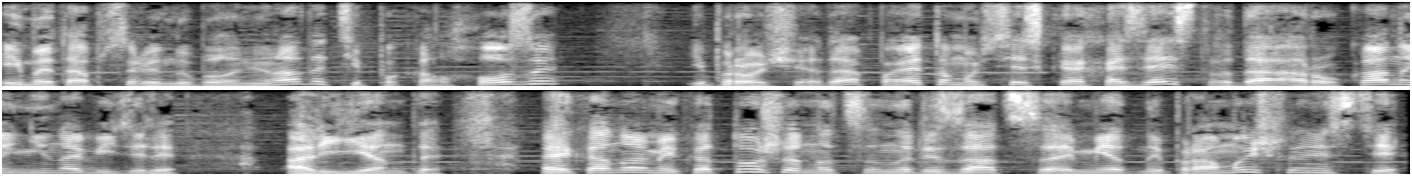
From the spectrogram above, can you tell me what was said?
им это абсолютно было не надо, типа колхозы и прочее, да, поэтому сельское хозяйство, да, аруканы ненавидели Альенды. А экономика тоже, национализация медной промышленности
